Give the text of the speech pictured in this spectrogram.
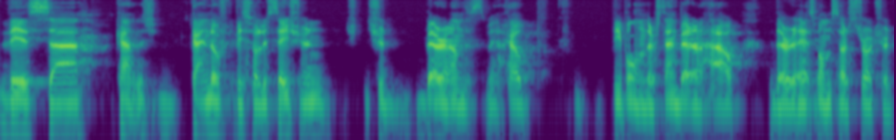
this uh, kind of visualization should better help people understand better how their SBOMs are structured.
